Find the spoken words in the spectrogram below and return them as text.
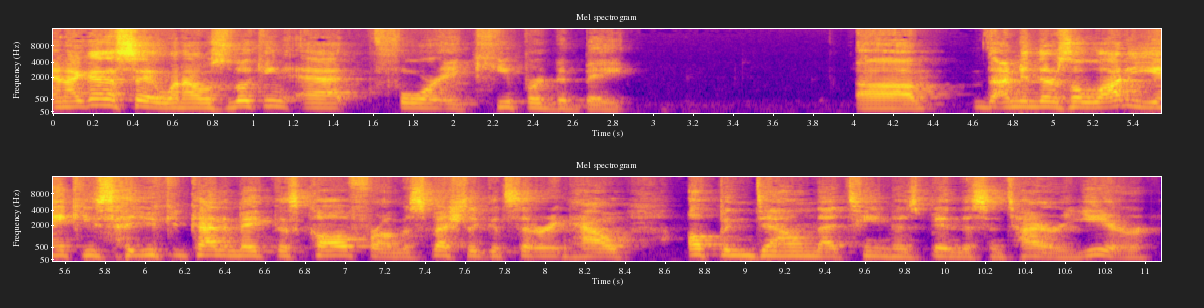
And I got to say, when I was looking at for a keeper debate, um, I mean, there's a lot of Yankees that you can kind of make this call from, especially considering how up and down that team has been this entire year.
